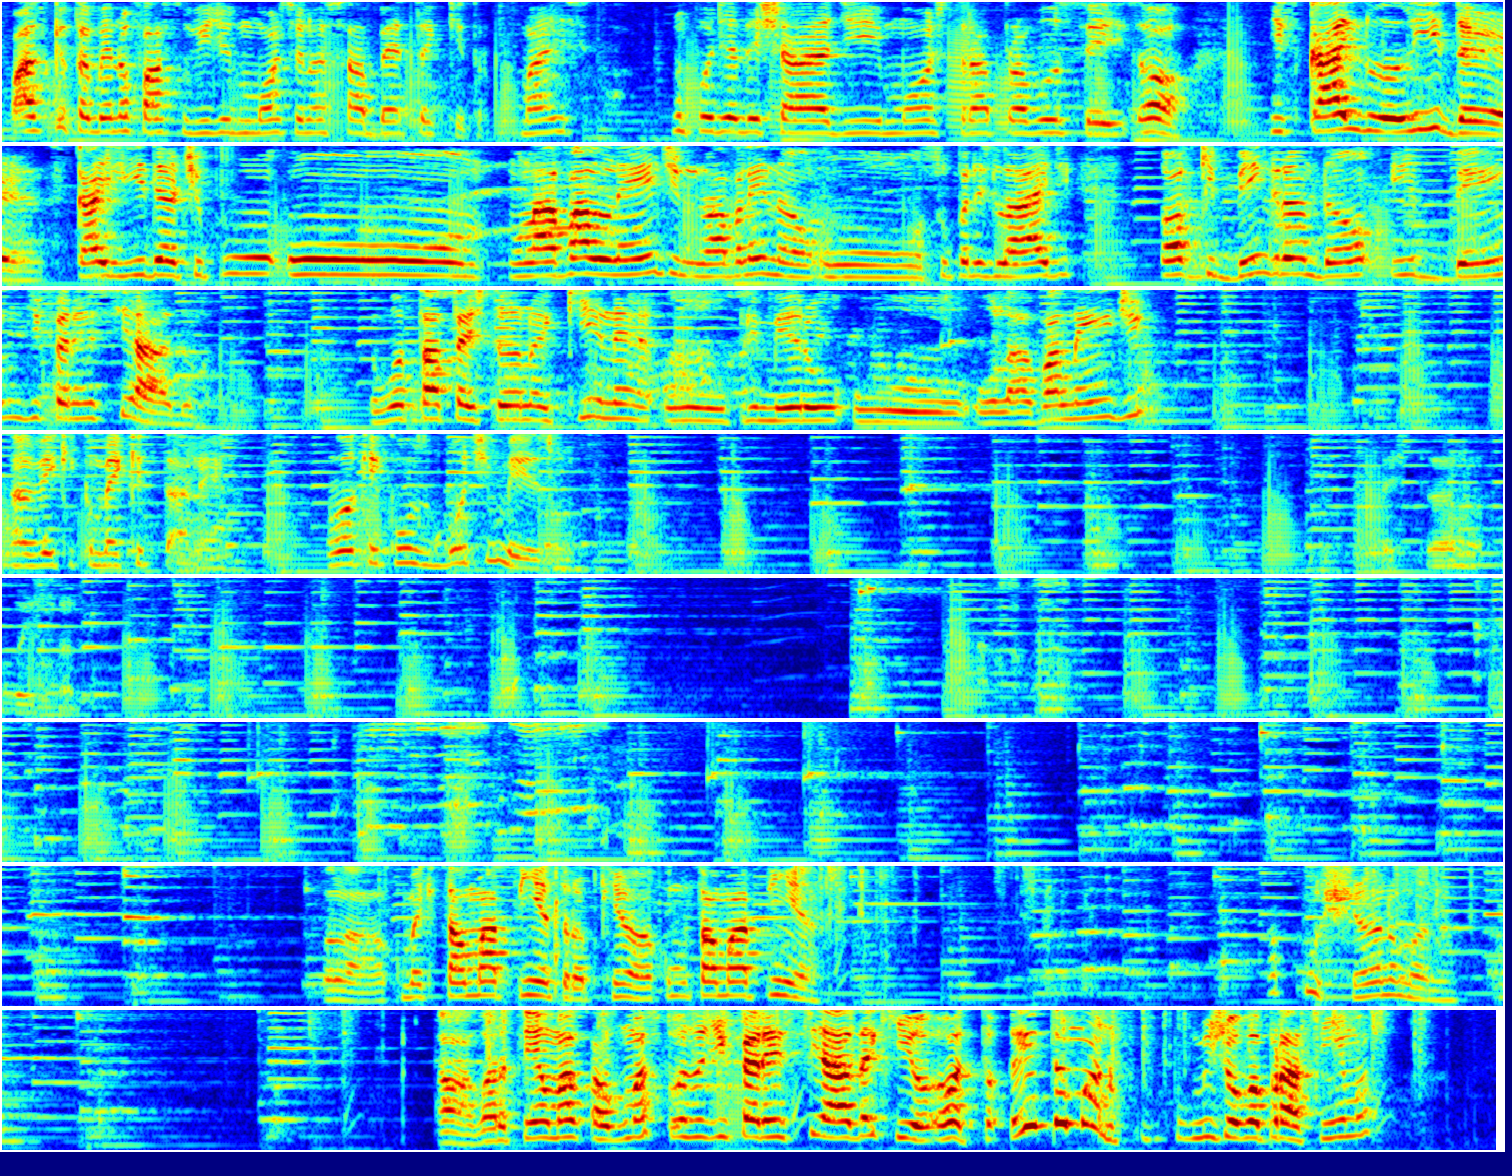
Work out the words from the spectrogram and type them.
Quase que eu também não faço vídeo mostrando essa beta aqui, tá? Mas não podia deixar de mostrar pra vocês. Ó, Sky Leader. Sky Leader é tipo um, um Lava Land, Lava Land não, um Super Slide, só que bem grandão e bem diferenciado. Eu vou estar tá testando aqui, né, o primeiro, o, o Lava Land. Pra ver aqui como é que tá, né. Vou aqui com os boot mesmo. Testando. Oi. Lá, como é que tá o mapinha, tropinha, ó. Como tá o mapinha. Tá puxando, mano. Ó, agora tem uma, algumas coisas diferenciadas aqui, ó. Eita, mano, me jogou pra cima.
